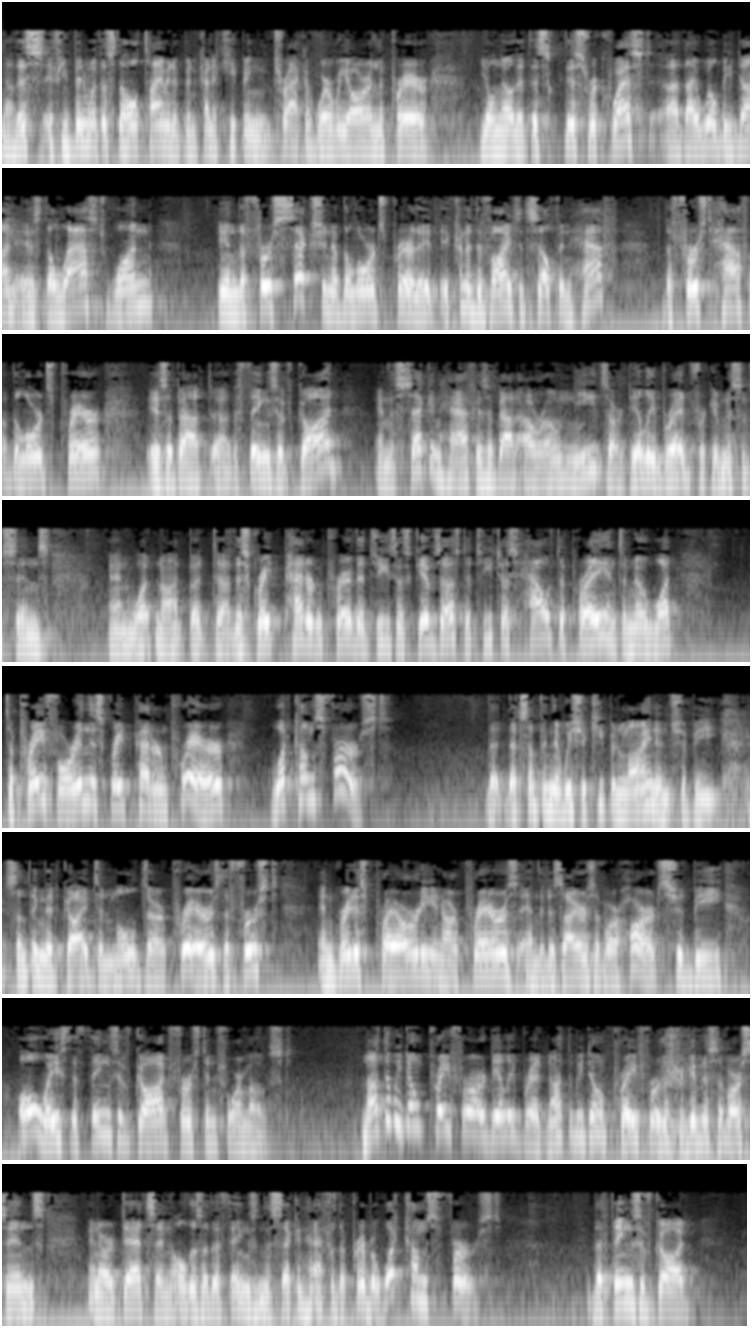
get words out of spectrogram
Now this, if you've been with us the whole time and have been kind of keeping track of where we are in the prayer, you'll know that this, this request, uh, thy will be done, is the last one in the first section of the Lord's Prayer. It, it kind of divides itself in half. The first half of the Lord's Prayer is about uh, the things of God, and the second half is about our own needs, our daily bread, forgiveness of sins, and whatnot. But uh, this great pattern prayer that Jesus gives us to teach us how to pray and to know what to pray for in this great pattern prayer, what comes first? That, that's something that we should keep in mind and should be something that guides and molds our prayers. The first and greatest priority in our prayers and the desires of our hearts should be always the things of God first and foremost. Not that we don't pray for our daily bread, not that we don't pray for the forgiveness of our sins and our debts and all those other things in the second half of the prayer, but what comes first? The things of God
